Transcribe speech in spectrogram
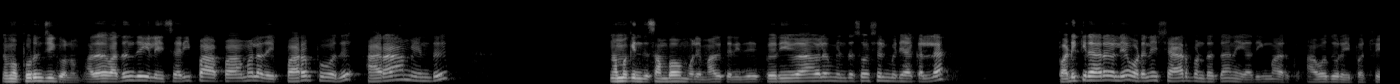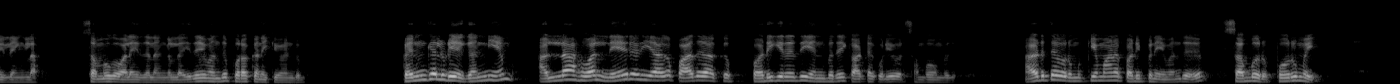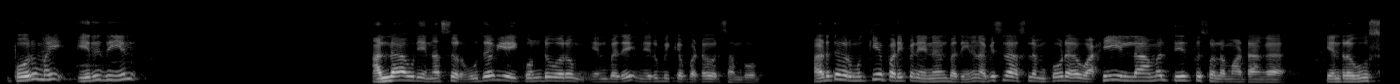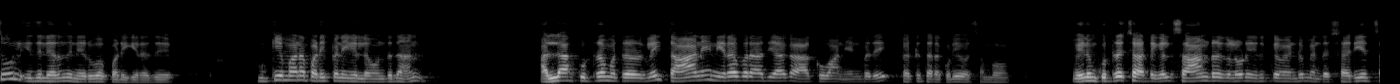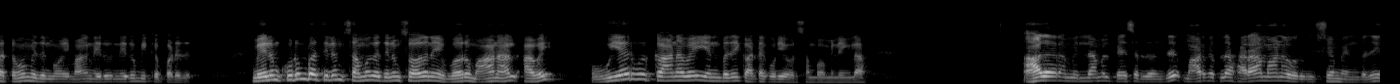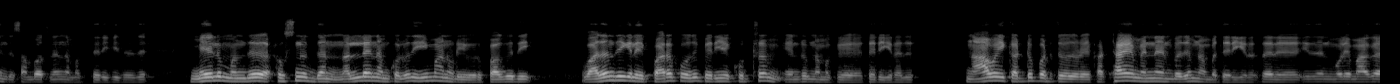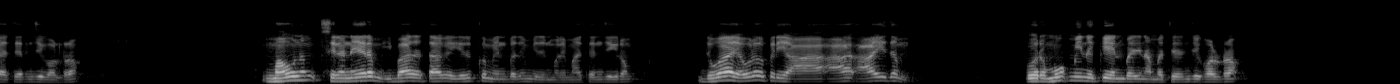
நம்ம புரிஞ்சிக்கணும். அதாவது வதந்திகளை சரி பார்ப்பாமல் அதை பரப்புவது ஹராம் என்று நமக்கு இந்த சம்பவம் மூலியமாக தெரியுது. பெரியவங்களும் இந்த சோஷியல் மீடியாக்கள்ல படிக்கிறாரோ இல்லையோ உடனே ஷேர் பண்றது தான் இன்னைக்கு அதிகமா இருக்கு. அவதூறை பற்றி இல்லைங்களா? சமூக வலைதளங்கள்ல இதை வந்து புறக்கணிக்க வேண்டும். பெண்களுடைய கண்ணியம் அல்லாஹுவால் நேரடியாக பாதுகாக்கப்படுகிறது என்பதை காட்டக்கூடிய ஒரு சம்பவம் இது. அடுத்த ஒரு முக்கியமான படிப்பினை வந்து சபுர் பொறுமை. பொறுமை இறுதியில் அல்லாஹுடைய நசுர் உதவியை கொண்டு வரும் என்பதை நிரூபிக்கப்பட்ட ஒரு சம்பவம். அடுத்த ஒரு முக்கிய படிப்பினை என்னன்னு பார்த்தீங்கன்னா நபிசுல்லா அஸ்லம் கூட வகை இல்லாமல் தீர்ப்பு சொல்ல மாட்டாங்க என்ற உசூல் இதிலிருந்து நிறுவப்படுகிறது. முக்கியமான படிப்பனைகளில் ஒன்றுதான் அல்லாஹ் குற்றமற்றவர்களை தானே நிரபராதியாக ஆக்குவான் என்பதை கற்றுத்தரக்கூடிய ஒரு சம்பவம். மேலும் குற்றச்சாட்டுகள் சான்றுகளோடு இருக்க வேண்டும் என்ற ஷரியத் சட்டமும் இதன் மூலியமாக நிரு நிரூபிக்கப்படுது. மேலும் குடும்பத்திலும் சமூகத்திலும் சோதனை வரும் ஆனால் அவை உயர்வுக்கானவை என்பதை காட்டக்கூடிய ஒரு சம்பவம் இல்லைங்களா? ஆதாரம் இல்லாமல் பேசுறது வந்து மார்க்கத்துல ஹராமான ஒரு விஷயம் என்பது இந்த சம்பவத்துல நமக்கு தெரிகிறது மேலும் வந்து ஹுஸ்னுத்தன் நல்லெண்ணம் கொள்வது ஈமானுடைய ஒரு பகுதி. வதந்திகளை பரப்புவது பெரிய குற்றம் என்றும் நமக்கு தெரிகிறது. நாவை கட்டுப்படுத்துவதுடைய கட்டாயம் என்ன என்பதும் நம்ம தெரிகிறது. இதன் மூலியமாக தெரிஞ்சு கொள்றோம். மௌனம் சில நேரம் இபாதத்தாக இருக்கும் என்பதும் இதன் மூலியமாக தெரிஞ்சுக்கிறோம். துவா எவ்வளவு பெரிய ஆயுதம்? ஒரு மூமீனுக்கு என்பதை நம்ம தெரிஞ்சு கொள்றோம்.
